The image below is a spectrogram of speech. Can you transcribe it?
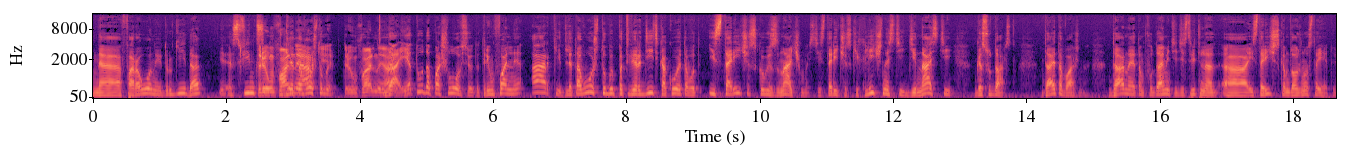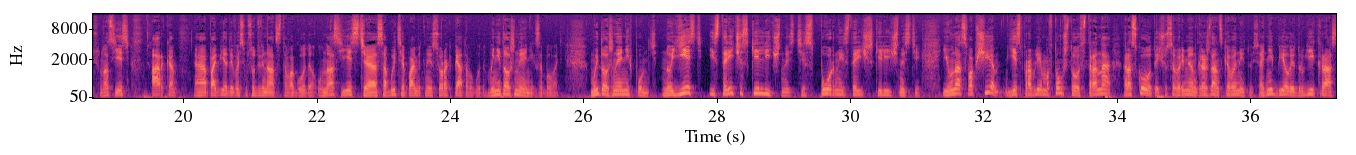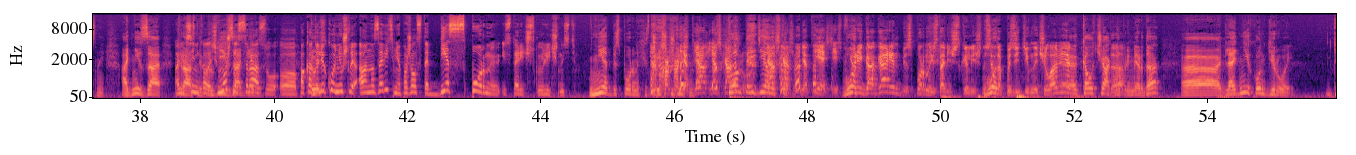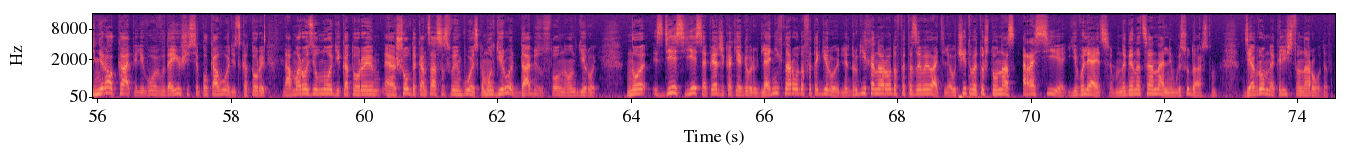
а, фараоны и другие, да, э, сфинксы. Триумфальные для того, арки. Чтобы... Триумфальные да, арки. и оттуда пошло все это. Триумфальные арки для того, чтобы подтвердить какую-то вот историческую значимость исторических личностей, династий, государств. Да, это важно. Да, на этом фундаменте действительно э, историческом должно стоять. То есть у нас есть арка э, победы 812 года, у нас есть э, события памятные 45 года. Мы не должны о них забывать. Мы должны о них помнить. Но есть исторические личности, спорные исторические личности. И у нас вообще есть проблема в том, что страна расколота еще со времен гражданской войны. То есть одни белые, другие красные. Одни за Алексей красных, Николаевич, другие можно за сразу, белых. пока То далеко есть... не ушли, а назовите мне, пожалуйста, бесспорную историческую личность личность. Нет бесспорных исторических ну, личностей. Нет, я, я скажу. том-то и дело, я что... скажу. Нет, есть, есть. Вот. Юрий Гагарин бесспорная историческая личность. Вот. Это позитивный человек. Э, Колчак, да. например, да? да? Э, для одних он герой генерал Капель, его выдающийся полководец, который обморозил ноги, который э, шел до конца со своим войском, он герой? Да, безусловно, он герой. Но здесь есть, опять же, как я говорю, для одних народов это герой, для других народов это завоеватель. А учитывая то, что у нас Россия является многонациональным государством, где огромное количество народов,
